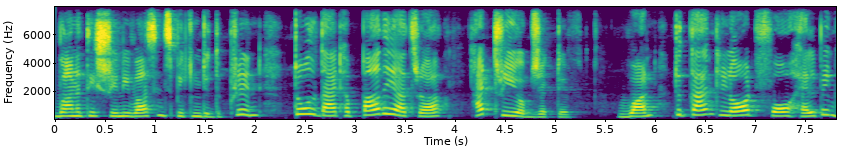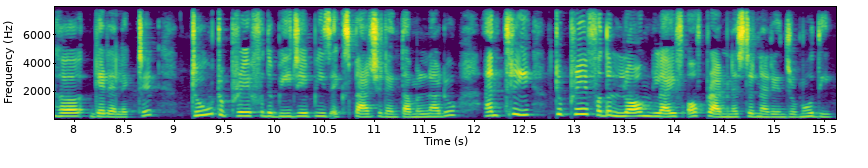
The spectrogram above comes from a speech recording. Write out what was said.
Vanathi Srinivasan, speaking to the print, told that her Padayatra had three objectives. One, to thank Lord for helping her get elected. Two, to pray for the BJP's expansion in Tamil Nadu. And three, to pray for the long life of Prime Minister Narendra Modi.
